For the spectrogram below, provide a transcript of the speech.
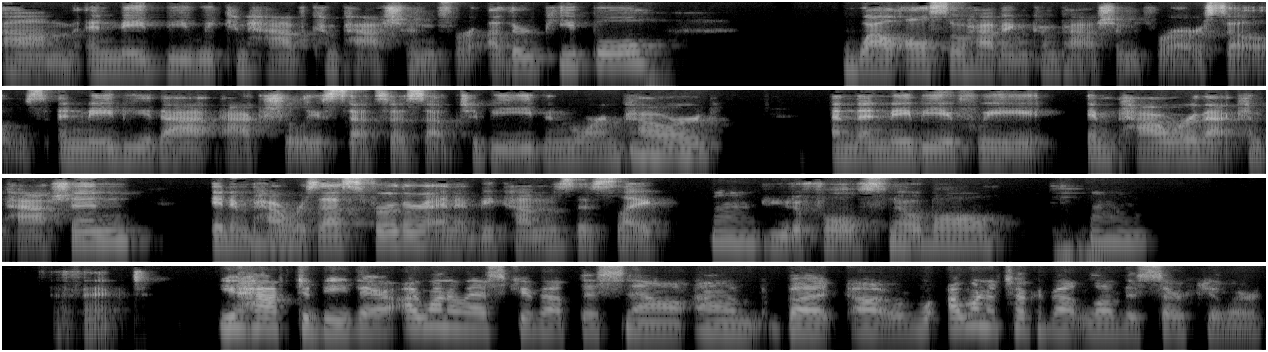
Um, and maybe we can have compassion for other people while also having compassion for ourselves. And maybe that actually sets us up to be even more mm-hmm. empowered. Mm-hmm and then maybe if we empower that compassion it mm-hmm. empowers mm-hmm. us further and it becomes this like mm-hmm. beautiful snowball mm-hmm. effect you have to be there i want to ask you about this now um, but uh, i want to talk about love is circular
